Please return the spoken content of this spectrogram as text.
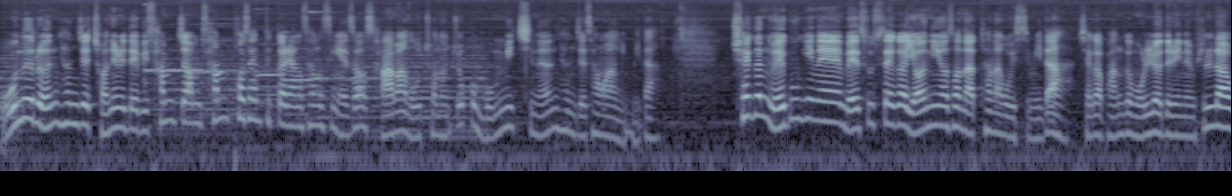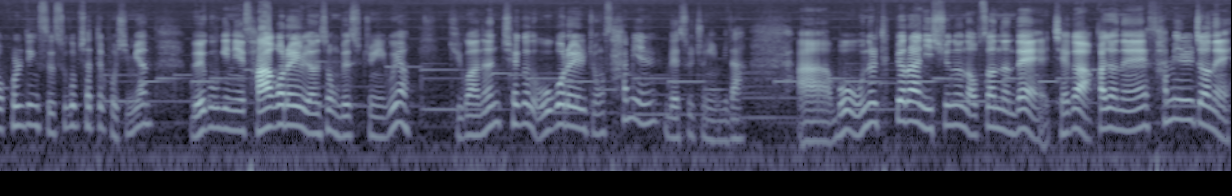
오늘은 현재 전일 대비 3.3%가량 상승해서 45,000원 조금 못 미치는 현재 상황입니다. 최근 외국인의 매수세가 연이어서 나타나고 있습니다. 제가 방금 올려드리는 휠라 홀딩스 수급 차트 보시면 외국인이 4거래일 연속 매수 중이고요. 기관은 최근 5거래일 중 3일 매수 중입니다. 아, 뭐 오늘 특별한 이슈는 없었는데 제가 아까 전에 3일 전에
